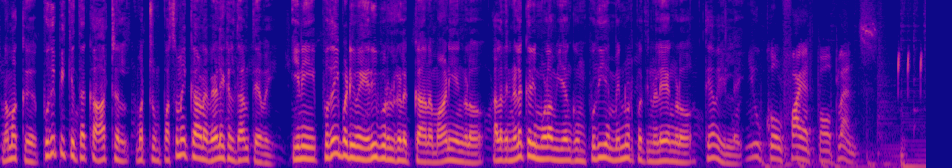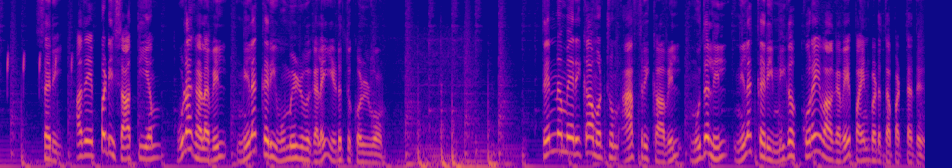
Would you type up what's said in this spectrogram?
நமக்கு புதுப்பிக்கத்தக்க ஆற்றல் மற்றும் பசுமைக்கான வேலைகள் தான் தேவை. இனி புதைப்படிவ எரிபொருள்களுக்கான மானியங்களோ அல்லது நிலக்கரி மூலம் இயங்கும் புதிய மின் உற்பத்தி நிலையங்களோ தேவையில்லை. சரி அது எப்படி சாத்தியம்? உலகளவில் நிலக்கரி உமிழ்வுகளை எடுத்துக்கொள்வோம். தென் அமெரிக்கா மற்றும் ஆப்பிரிக்காவில் முதலில் நிலக்கரி மிக குறைவாகவே பயன்படுத்தப்பட்டது.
